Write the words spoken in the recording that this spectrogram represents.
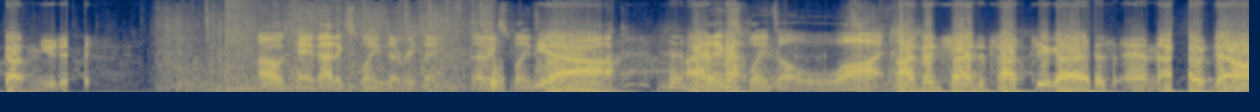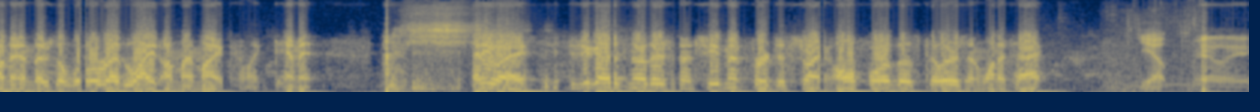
got muted. okay, that explains everything. That explains Yeah. Lot. That explains a lot. I've been trying to talk to you guys, and I wrote down, and there's a little red light on my mic. I'm like, damn it. Anyway, did you guys know there's an achievement for destroying all four of those pillars in one attack? Yep. Really?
